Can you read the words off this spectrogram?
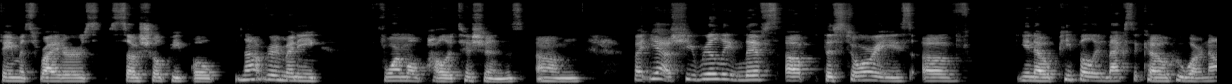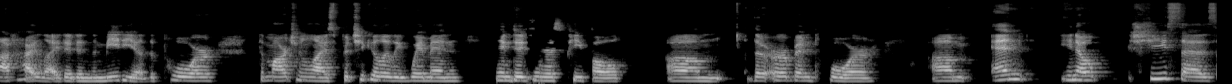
famous writers, social people, not very many formal politicians. Um, but yeah, she really lifts up the stories of you know people in Mexico who are not highlighted in the media, the poor, the marginalized, particularly women, indigenous people, um, the urban poor, um, and you know she says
